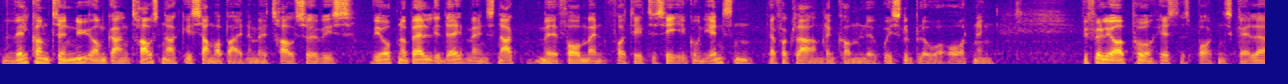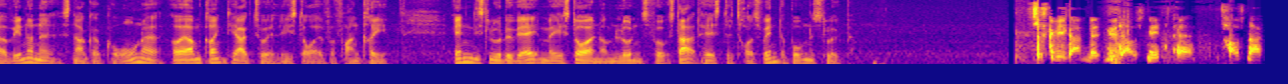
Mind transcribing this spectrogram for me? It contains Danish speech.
Velkommen til en ny omgang Travsnak i samarbejde med Travservice. Vi åbner ballet i dag med en snak med formand for DTC Egon Jensen, der forklarer om den kommende whistleblower-ordning. Vi følger op på hestesportens skaller og vinderne, snakker corona og er omkring de aktuelle historier fra Frankrig. Endelig slutter vi af med historien om Lunds få startheste trods vinterbonusløb. Så skal vi i gang med et nyt afsnit af Travsnak.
